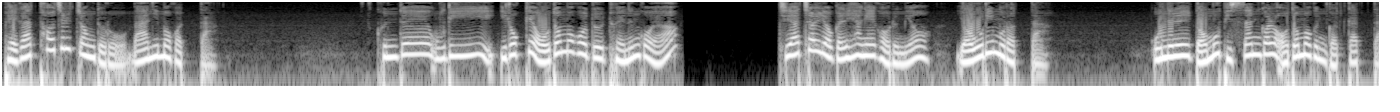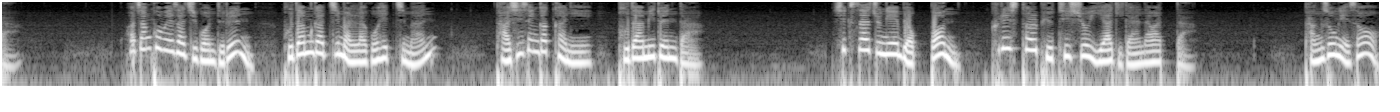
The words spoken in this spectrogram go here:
배가 터질 정도로 많이 먹었다. 근데 우리 이렇게 얻어먹어도 되는 거야? 지하철역을 향해 걸으며 여울이 물었다. 오늘 너무 비싼 걸 얻어먹은 것 같다. 화장품 회사 직원들은 부담 갖지 말라고 했지만 다시 생각하니 부담이 된다. 식사 중에 몇 번 크리스털 뷰티쇼 이야기가 나왔다. 방송에서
